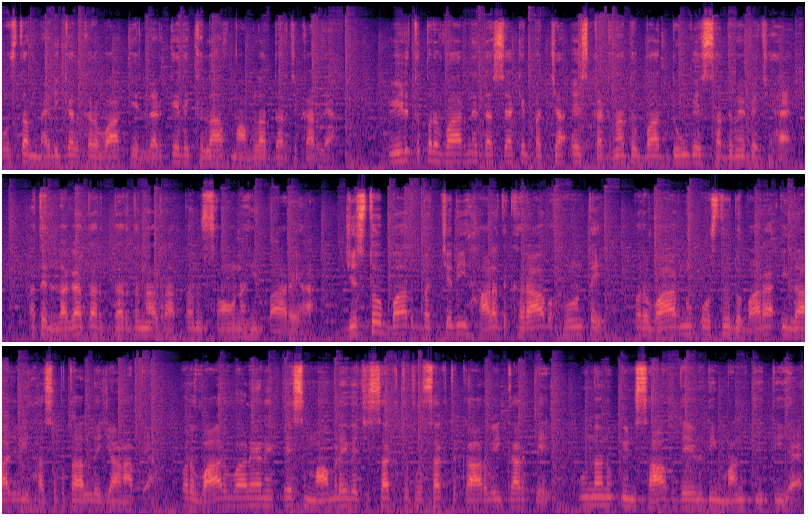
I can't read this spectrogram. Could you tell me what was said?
ਉਸ ਦਾ ਮੈਡੀਕਲ ਕਰਵਾ ਕੇ ਲੜਕੇ ਦੇ ਖਿਲਾਫ ਮਾਮਲਾ ਦਰਜ ਕਰ ਲਿਆ। ਪੀੜਤ ਪਰਿਵਾਰ ਨੇ ਦੱਸਿਆ ਕਿ ਬੱਚਾ ਇਸ ਘਟਨਾ ਤੋਂ ਬਾਅਦ ਡੂੰਘੇ ਸਦਮੇ ਵਿੱਚ ਹੈ। ਅਤੇ ਲਗਾਤਾਰ ਦਰਦ ਨਾਲ ਰਾਤਾਂ ਨੂੰ ਸੌਂ ਨਹੀਂ ਪਾ ਰਿਹਾ। ਜਿਸ ਤੋਂ ਬਾਅਦ ਬੱਚੇ ਦੀ ਹਾਲਤ ਖਰਾਬ ਹੋਣ ਤੇ ਪਰਿਵਾਰ ਨੂੰ ਉਸ ਨੂੰ ਦੁਬਾਰਾ ਇਲਾਜ ਲਈ ਹਸਪਤਾਲ ਲਿਜਾਣਾ ਪਿਆ। ਪਰਿਵਾਰ ਵਾਲਿਆਂ ਨੇ ਇਸ ਮਾਮਲੇ ਵਿੱਚ ਸਖਤ ਤੋਂ ਸਖਤ ਕਾਰਵਾਈ ਕਰਕੇ ਉਹਨਾਂ ਨੂੰ ਇਨਸਾਫ ਦੇਣ ਦੀ ਮੰਗ ਕੀਤੀ ਹੈ।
